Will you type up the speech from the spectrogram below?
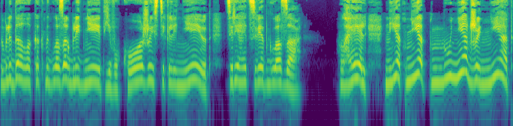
наблюдала, как на глазах бледнеет его кожа и стекленеют, теряет цвет глаза. «Лаэль, нет, нет, ну нет же, нет!»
